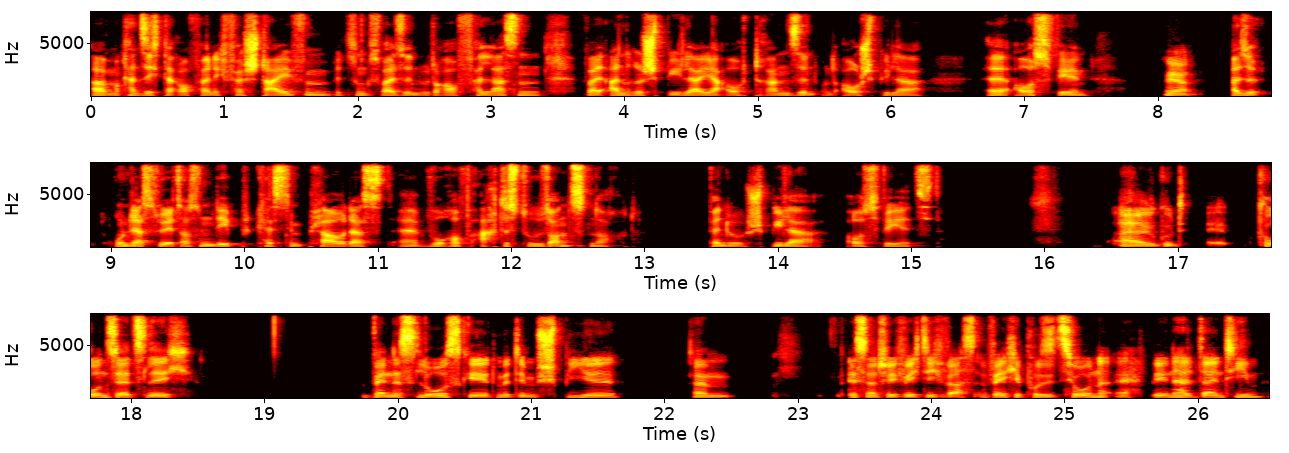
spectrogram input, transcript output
aber man kann sich darauf ja nicht versteifen, beziehungsweise nur darauf verlassen, weil andere Spieler ja auch dran sind und auch Spieler äh, auswählen. Ja. Also ohne dass du jetzt aus dem Nebkästchen plauderst, äh, worauf achtest du sonst noch, wenn du Spieler auswählst? Äh, gut, äh, grundsätzlich, wenn es losgeht mit dem Spiel, ähm, ist natürlich wichtig, was, welche Position äh, beinhaltet dein Team?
